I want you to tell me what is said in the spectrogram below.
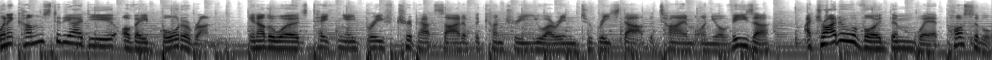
When it comes to the idea of a border run, in other words, taking a brief trip outside of the country you are in to restart the time on your visa, I try to avoid them where possible.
